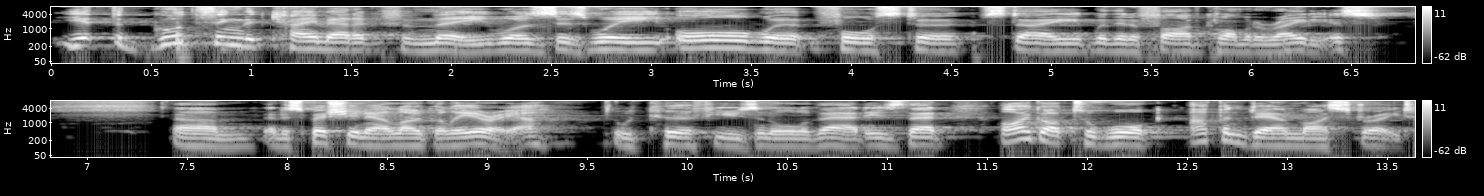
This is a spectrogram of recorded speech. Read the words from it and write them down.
Yet the good thing that came out of it for me was as we all were forced to stay within a five kilometre radius, um, and especially in our local area with curfews and all of that, is that I got to walk up and down my street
